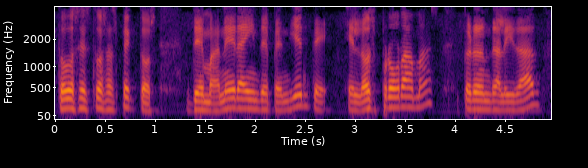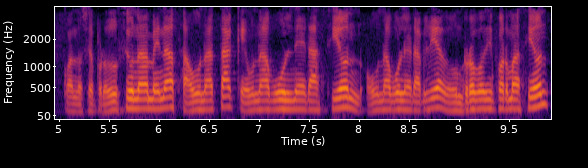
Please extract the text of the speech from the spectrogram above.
todos estos aspectos de manera independiente en los programas, pero en realidad cuando se produce una amenaza, un ataque, una vulneración o una vulnerabilidad o un robo de información,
